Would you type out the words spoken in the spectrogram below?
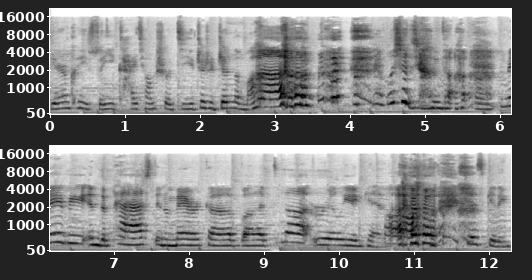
别人可以随意开枪射击，这是真的吗？ Maybe in the past in America, but not really in Canada. Oh. Just kidding.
